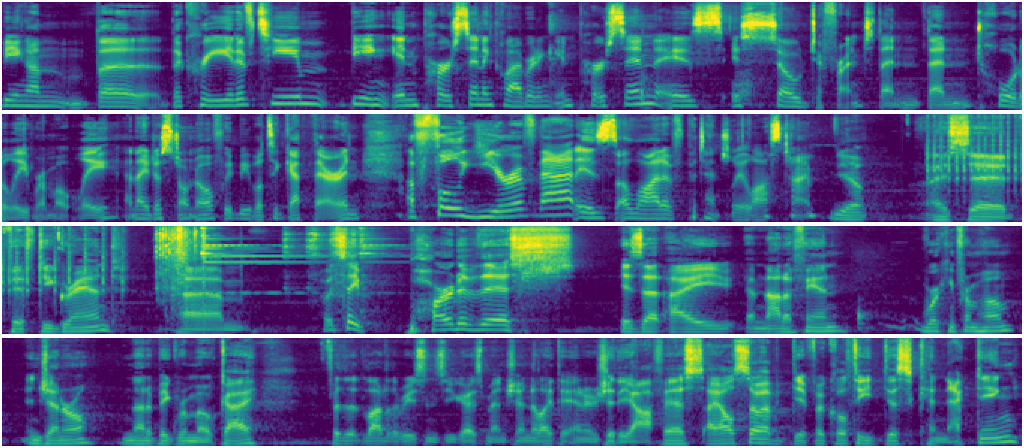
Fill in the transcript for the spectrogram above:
being on the the creative team, being in person and collaborating in person is is so different than than totally remotely. And I just don't know if we'd be able to get there. And a full year of that is a lot of potentially lost time. Yeah. I said 50 grand. Um, I would say part of this is that I am not a fan working from home in general. I'm not a big remote guy for the, a lot of the reasons you guys mentioned. I like the energy of the office. I also have difficulty disconnecting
